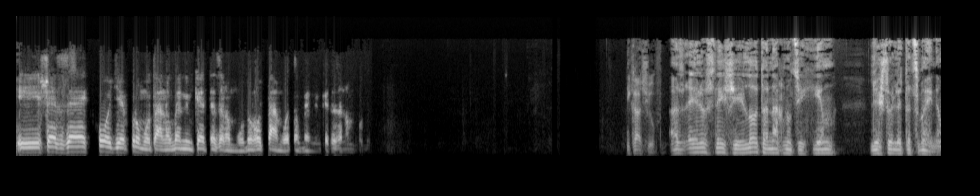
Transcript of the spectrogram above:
és ezek hogy promotálnak bennünket ezen a módon, hogy támogatnak bennünket ezen a módon. נקרא שוב. אז אלו שתי שאלות אנחנו צריכים לשאול את עצמנו.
